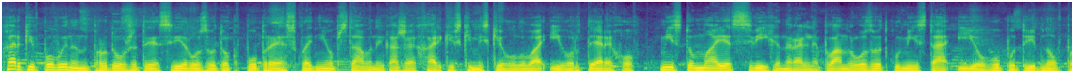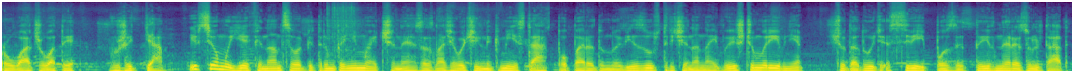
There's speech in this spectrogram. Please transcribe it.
Харків повинен продовжити свій розвиток попри складні обставини, каже харківський міський голова Ігор Терехов. Місто має свій генеральний план розвитку міста, і його потрібно впроваджувати в життя. І в цьому є фінансова підтримка Німеччини, зазначив очільник міста. Попереду нові зустрічі на найвищому рівні, що дадуть свій позитивний результат.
